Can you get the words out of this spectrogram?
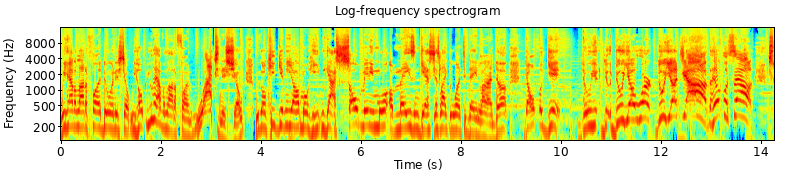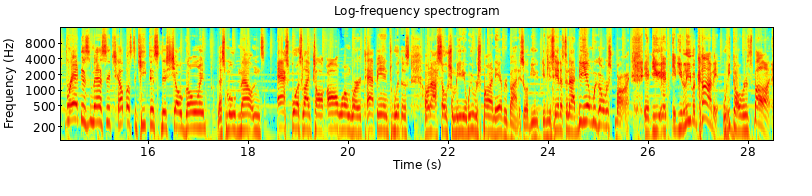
We have a lot of fun doing this show. We hope you have a lot of fun watching this show. We're going to keep giving y'all more heat. We got so many more amazing guests, just like the one today lined up. Don't forget, do you do, do your work, do your job, help us out, spread this message, help us to keep this this show going. Let's move mountains. At Sports Life Talk, all one word. Tap in with us on our social media. We respond to everybody. So if you if you hit us in our DM, we're gonna respond. If you if, if you leave a comment, we gonna respond.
